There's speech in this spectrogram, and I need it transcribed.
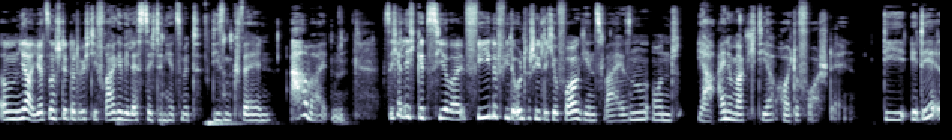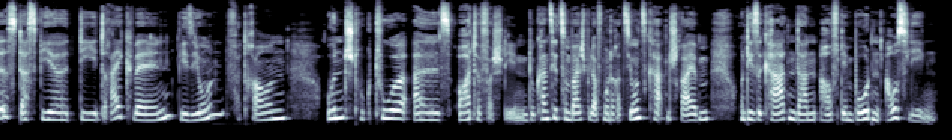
Ähm, ja, jetzt entsteht natürlich die Frage, wie lässt sich denn jetzt mit diesen Quellen arbeiten? Sicherlich gibt's hierbei viele, viele unterschiedliche Vorgehensweisen und ja, eine mag ich dir heute vorstellen. Die Idee ist, dass wir die drei Quellen Vision, Vertrauen und Struktur als Orte verstehen. Du kannst sie zum Beispiel auf Moderationskarten schreiben und diese Karten dann auf dem Boden auslegen.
